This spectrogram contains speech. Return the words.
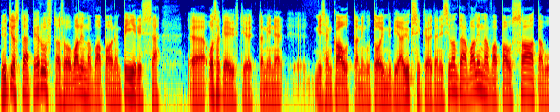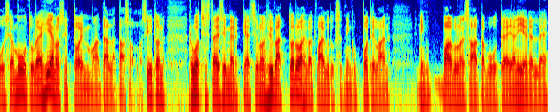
Nyt jos tämä perustaso on valinnanvapauden piirissä – osakeyhtiöittämisen kautta niin kuin toimivia yksiköitä, niin silloin tämä valinnanvapaus, saatavuus ja muu tulee hienosti toimimaan tällä tasolla. Siitä on Ruotsista esimerkkejä, että sillä on hyvät, todella hyvät vaikutukset niin kuin potilaan niin kuin palvelujen saatavuuteen ja niin edelleen.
